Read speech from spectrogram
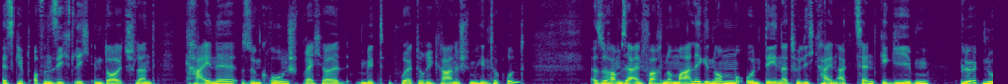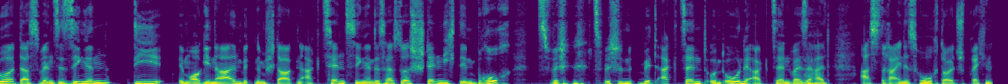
es gibt offensichtlich in Deutschland keine Synchronsprecher mit puerto-ricanischem Hintergrund. Also haben sie einfach normale genommen und denen natürlich keinen Akzent gegeben. Blöd nur, dass wenn sie singen, die im Original mit einem starken Akzent singen. Das heißt, du hast ständig den Bruch zwischen, zwischen mit Akzent und ohne Akzent, weil sie halt astreines Hochdeutsch sprechen.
